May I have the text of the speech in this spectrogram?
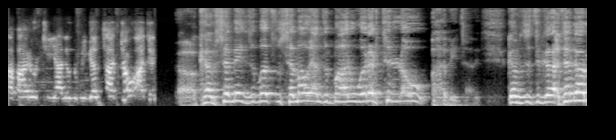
ሰፋሪዎች እያለ ነው የሚገልጻቸው ካብ ሰሜን ዝመፁ ሰማውያን ዝበሃሉ ወረድቲ ኣለዉ ኣቤት ከምዚ ትግራ ተጋሩ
